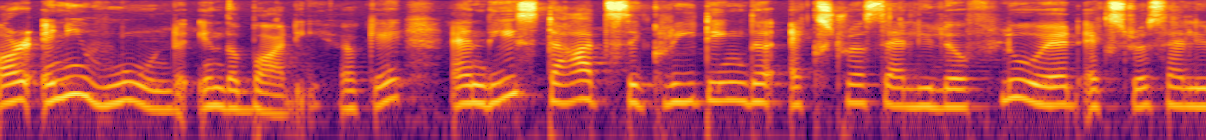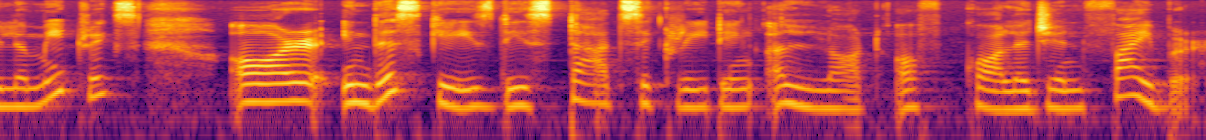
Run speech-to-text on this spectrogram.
or any wound in the body, okay? And they start secreting the extracellular fluid, extracellular matrix, or in this case, they start secreting a lot of collagen fiber.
